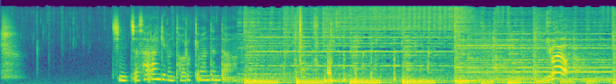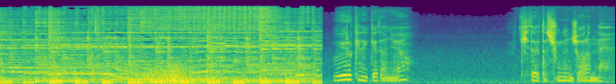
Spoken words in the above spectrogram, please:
진짜 사람 기분 더럽게 만든다. 이봐요. 왜 이렇게 늦게 다녀요? 기다리다 죽는 줄 알았네.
